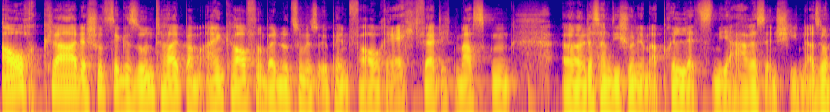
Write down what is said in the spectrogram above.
auch klar. Der Schutz der Gesundheit beim Einkaufen und bei Nutzung des ÖPNV rechtfertigt Masken. Äh, das haben die schon im April letzten Jahres entschieden. Also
